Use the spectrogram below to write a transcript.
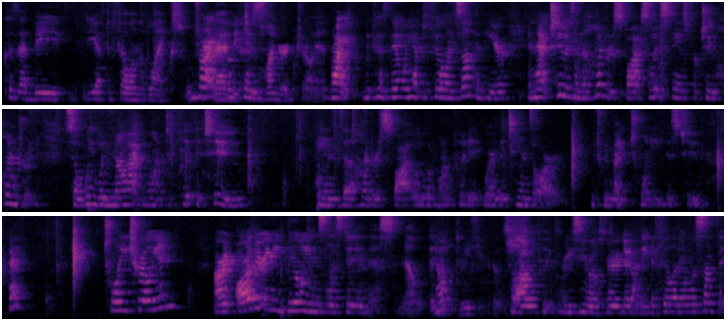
Because that'd be, you have to fill in the blanks, which Right, that'd be 200 trillion. Right, because then we have to fill in something here, and that two is in the hundred spot, so it stands for two hundred. So we would not want to put the two in the hundred spot. We would want to put it where the tens are, which would make twenty. This two, okay? Twenty trillion. All right. Are there any billions listed in this? No, it'd Nope. three zeros. So I would put three zeros. Very good. I need to fill it in with something.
